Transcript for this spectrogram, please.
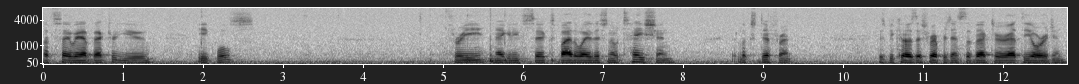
Let's say we have vector u equals 3, negative 6. By the way, this notation, it looks different, is because this represents the vector at the origin.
